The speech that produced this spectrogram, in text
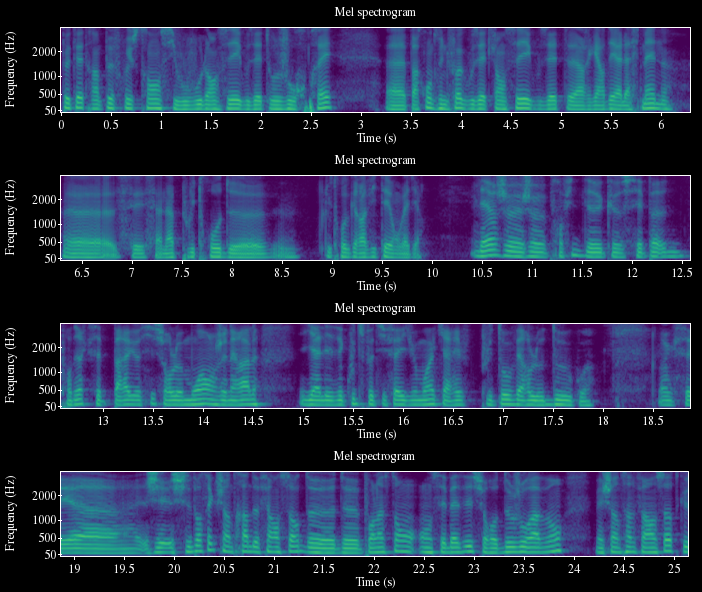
peut-être un peu frustrant si vous vous lancez et que vous êtes au jour près. Euh, par contre, une fois que vous êtes lancé et que vous êtes à regarder à la semaine, euh, ça n'a plus trop de plus trop de gravité, on va dire. D'ailleurs, je, profite de, que c'est pour dire que c'est pareil aussi sur le mois en général. Il y a les écoutes Spotify du mois qui arrivent plutôt vers le 2, quoi. Donc c'est euh, c'est pour ça que je suis en train de faire en sorte de, de pour l'instant on s'est basé sur deux jours avant, mais je suis en train de faire en sorte que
